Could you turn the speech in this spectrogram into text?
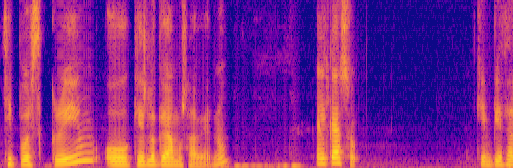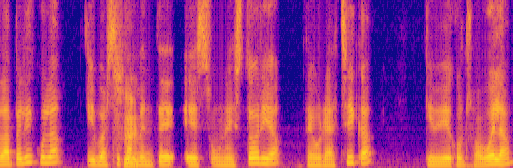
tipo Scream o qué es lo que vamos a ver, ¿no? El caso, que empieza la película y básicamente es una historia de una chica que vive con su abuela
